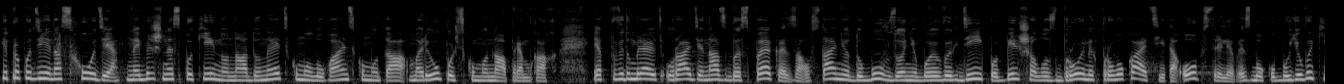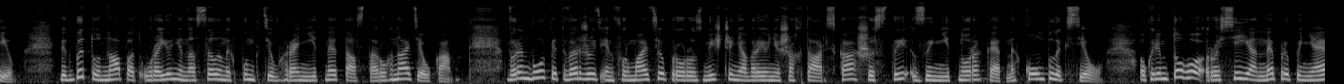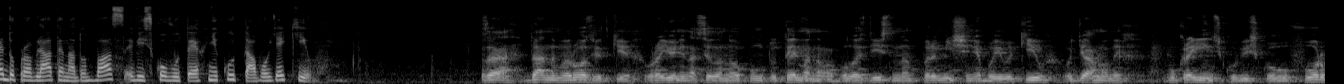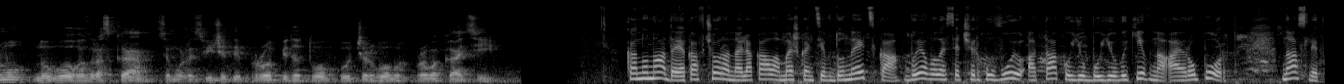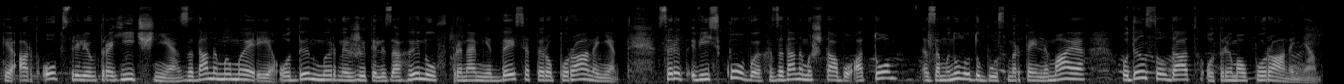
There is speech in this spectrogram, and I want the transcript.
І про події на сході найбільш неспокійно на Донецькому, Луганському та Маріупольському напрямках. Як повідомляють у Раді нацбезпеки, за останню добу в зоні бойових дій побільшало збройних провокацій та обстрілів із боку бойовиків. Відбито напад у районі населених пунктів Гранітне та Старогнатівка. В РНБО підтверджують інформацію про розміщення в районі Шахтарська шести зенітно-ракетних комплексів. Окрім того, Росія не припиняє доправляти на Донбас військову техніку та вояків. За даними розвідки, в районі населеного пункту Тельманово було здійснено переміщення бойовиків, одягнених в українську військову форму нового зразка. Це може свідчити про підготовку чергових провокацій. Канонада, яка вчора налякала мешканців Донецька, виявилася черговою атакою бойовиків на аеропорт. Наслідки артобстрілів трагічні. За даними мерії, один мирний житель загинув, принаймні десятеро поранені. Серед військових, за даними штабу АТО, за минулу добу смертей немає. Один солдат отримав поранення.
